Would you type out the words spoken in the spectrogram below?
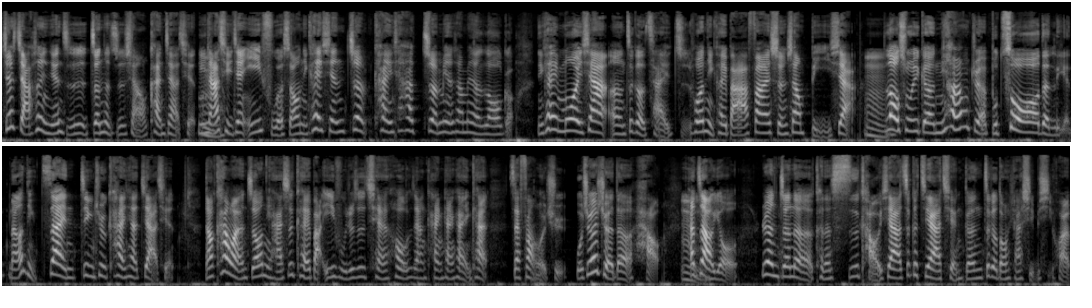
就假设你今天只是真的只是想要看价钱，你拿起一件衣服的时候，你可以先正看一下它正面上面的 logo，你可以摸一下，嗯，这个材质，或者你可以把它放在身上比一下，嗯，露出一个你好像觉得不错哦的脸，然后你再进去看一下价钱，然后看完之后，你还是可以把衣服就是前后这样看一看看一看，再放回去，我就会觉得好，他至少有认真的可能思考一下这个价钱跟这个东西他喜不喜欢，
